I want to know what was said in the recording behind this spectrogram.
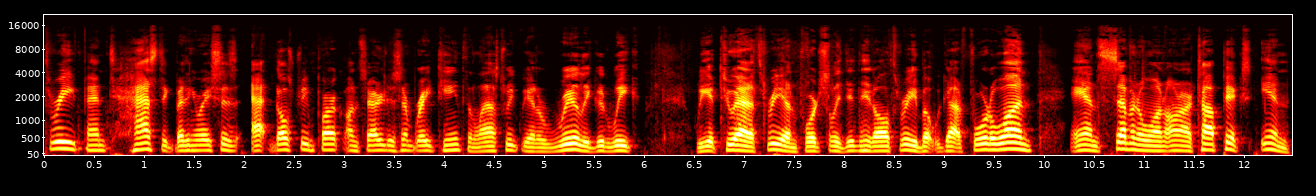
three fantastic betting races at Gulfstream Park on Saturday, December 18th. And last week we had a really good week. We get two out of three, unfortunately. Didn't hit all three, but we got four to one and seven to one on our top picks in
